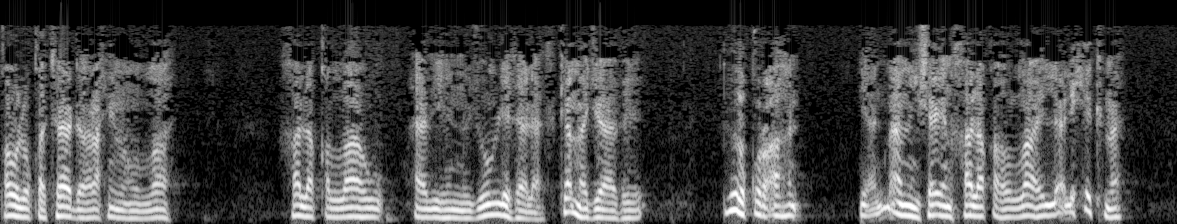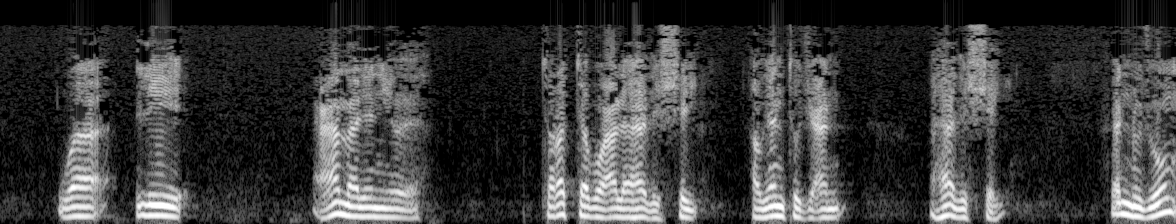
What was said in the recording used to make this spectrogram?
قول قتادة رحمه الله خلق الله هذه النجوم لثلاث كما جاء في القرآن. يعني ما من شيء خلقه الله إلا لحكمة ولعمل يترتب على هذا الشيء أو ينتج عن هذا الشيء. فالنجوم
